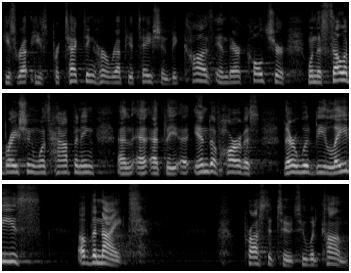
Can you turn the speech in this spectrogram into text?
He's, re- he's protecting her reputation because in their culture, when the celebration was happening and at the uh, end of harvest, there would be ladies of the night, prostitutes who would come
